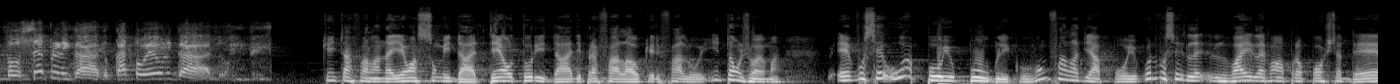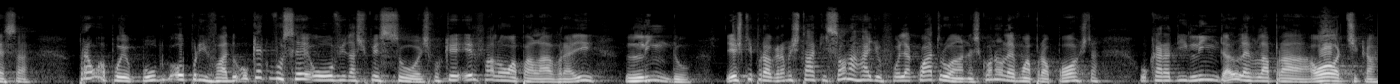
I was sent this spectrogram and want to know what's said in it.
Estou sempre ligado, cato eu ligado. Quem está falando aí é uma sumidade, tem autoridade para falar o que ele falou. Então, Joelma, é você o apoio público. Vamos falar de apoio. Quando você vai levar uma proposta dessa para um apoio público ou privado, o que é que você ouve das pessoas? Porque ele falou uma palavra aí, lindo. Este programa está aqui só na Rádio Folha há quatro anos. Quando eu levo uma proposta, o cara diz linda, eu levo lá para a ótica,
